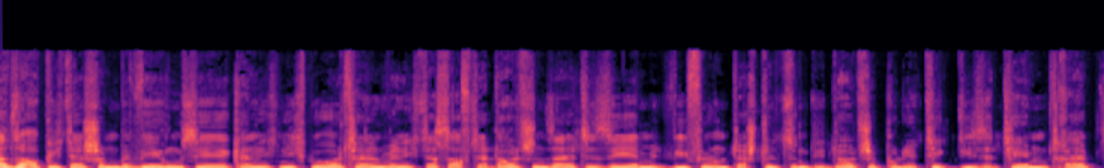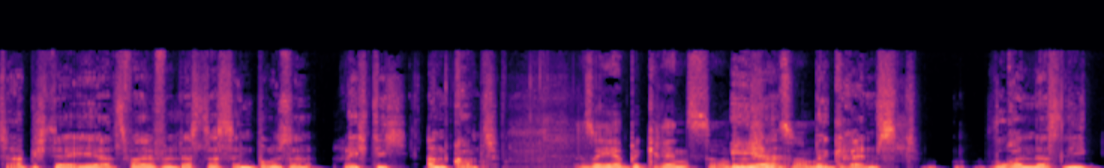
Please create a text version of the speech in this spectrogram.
Also ob ich da schon Bewegung sehe, kann ich nicht beurteilen. Wenn ich das auf der deutschen Seite sehe, mit wie viel Unterstützung die deutsche Politik diese Themen treibt, habe ich da eher Zweifel, dass das in Brüssel richtig ankommt. Also eher begrenzte Unterstützung. Eher begrenzt. Woran das liegt,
